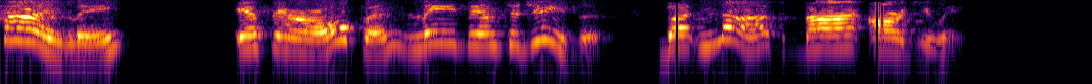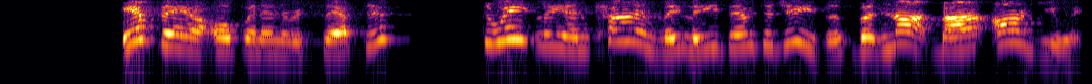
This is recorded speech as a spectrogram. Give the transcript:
kindly if they are open, lead them to Jesus, but not by arguing. If they are open and receptive, sweetly and kindly lead them to Jesus, but not by arguing.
